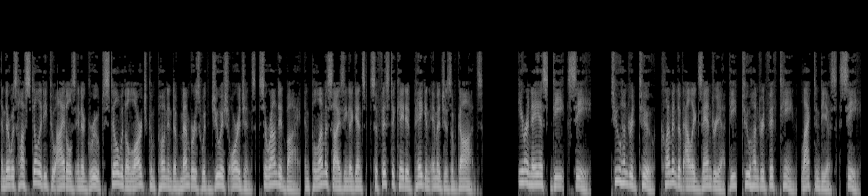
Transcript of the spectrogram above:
and there was hostility to idols in a group still with a large component of members with Jewish origins, surrounded by, and polemicizing against, sophisticated pagan images of gods. Irenaeus d. c. 202, Clement of Alexandria d. 215, Lactantius c.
